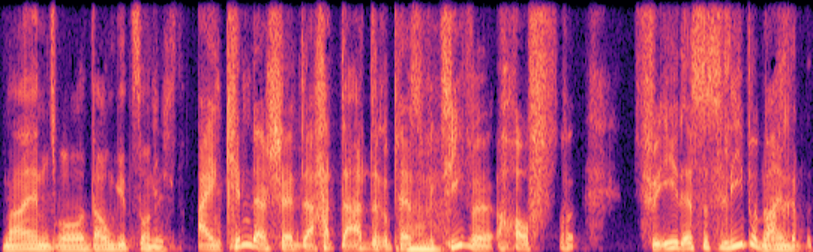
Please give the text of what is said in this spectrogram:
Nein, oh, darum geht's doch nicht. ein Kinderschänder hat eine andere Perspektive auf. Für ihn ist es Liebe Nein. machen.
